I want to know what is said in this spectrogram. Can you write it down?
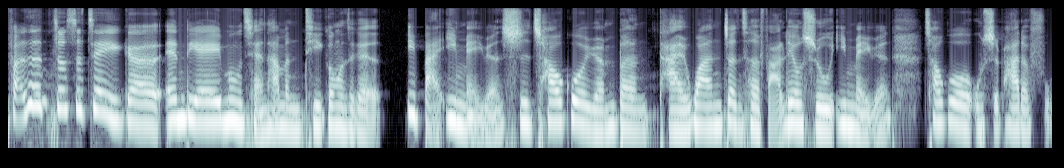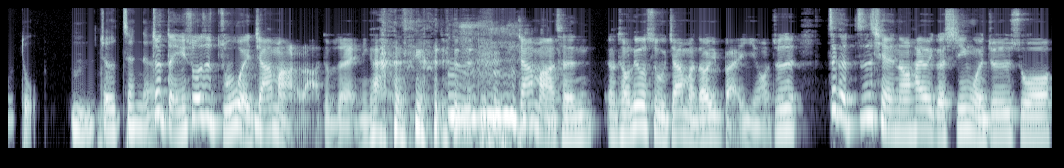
反正就是这一个 NDA 目前他们提供的这个。一百亿美元是超过原本台湾政策法六十五亿美元，超过五十趴的幅度。嗯，就真的，就等于说是主委加码了啦，嗯、对不对？你看 这个就是加码成呃，从六十五加码到一百亿哦。就是这个之前呢，还有一个新闻，就是说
